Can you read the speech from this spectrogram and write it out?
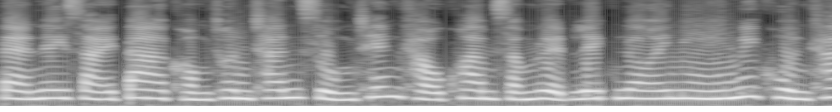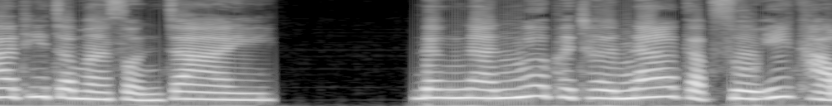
แต่ในสายตาของชนชั้นสูงเช่นเขาความสำเร็จเล็กน้อยนี้ไม่ควรค่าที่จะมาสนใจ ดังนั้นเมื่อเผชิญหน้ากับซูอี้เขา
